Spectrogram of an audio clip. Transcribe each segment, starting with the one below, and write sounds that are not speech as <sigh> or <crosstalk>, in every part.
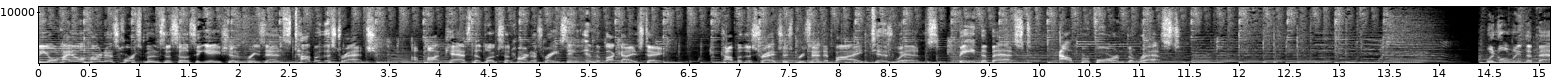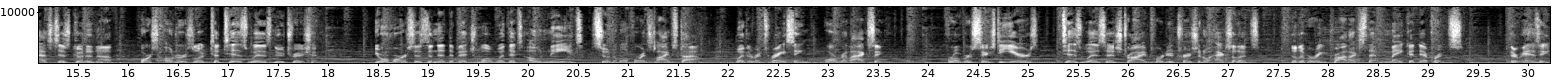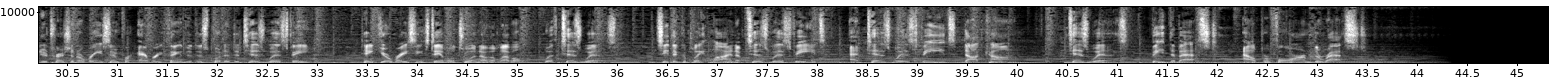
The Ohio Harness Horsemen's Association presents Top of the Stretch, a podcast that looks at harness racing in the Buckeye State. Top of the Stretch is presented by TizWiz. Be the best, outperform the rest. When only the best is good enough, horse owners look to TizWiz Nutrition. Your horse is an individual with its own needs suitable for its lifestyle, whether it's racing or relaxing. For over 60 years, TizWiz has strived for nutritional excellence, delivering products that make a difference. There is a nutritional reason for everything that is put into TizWiz feed. Take your racing stable to another level with TizWiz. See the complete line of TizWiz feeds at tizwizfeeds.com. TizWiz, feed the best, outperform the rest.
